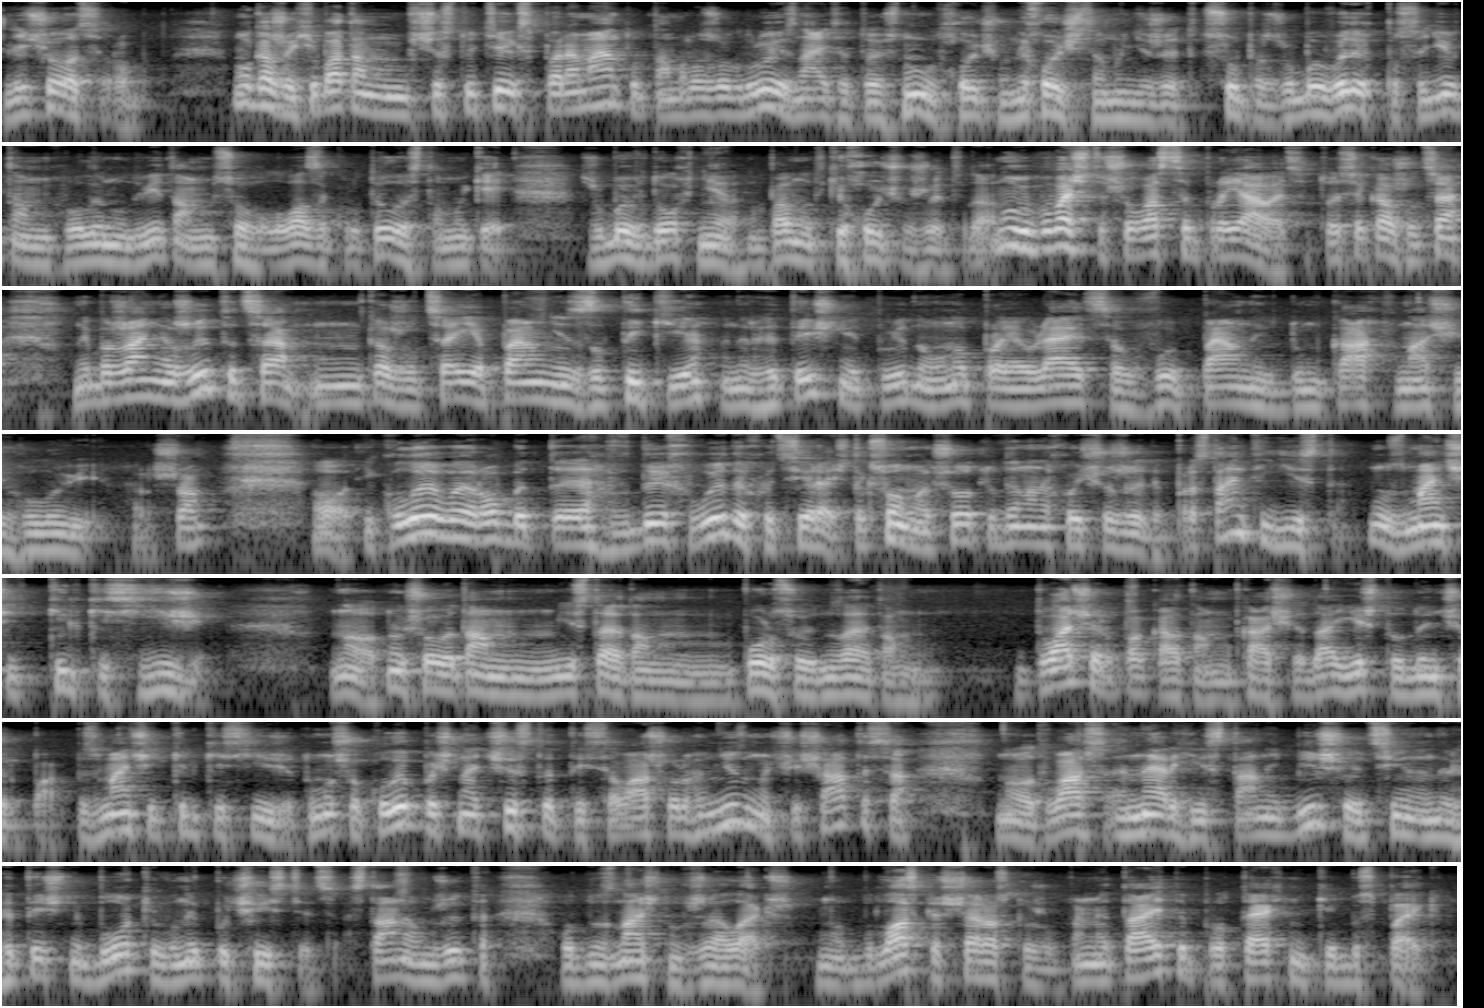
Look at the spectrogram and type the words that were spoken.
Для чого це робити? Ну кажу, хіба там в чистоті експерименту, там разок другий, знаєте, тобто, ну хочу, не хочеться мені жити. Супер, зробив видих, посидів там хвилину-дві, там все, голова закрутилась, там окей. Зробив вдох, ні, напевно, таки хочу жити. Да? Ну, ви побачите, що у вас це проявиться. Тобто я кажу, це небажання жити, це кажу, це є певні затики енергетичні, відповідно, воно проявляється в певних думках в нашій голові. Хорошо? От. І коли ви робите вдих-видих, оці речі, так само, якщо от людина не хоче жити, перестаньте їсти, ну, зменшіть кількість їжі. Ну, от, ну, Якщо ви там їсте там, порцію, не знаю, там, два черпака там каші, да, їжте один черпак, зменшить кількість їжі. Тому що коли почне чиститися ваш організм, очищатися, ну от ваш енергії стане більше, ці енергетичні блоки вони почистяться. Стане вам жити однозначно вже легше. Ну, будь ласка, ще раз кажу, пам'ятайте про техніки безпеки.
